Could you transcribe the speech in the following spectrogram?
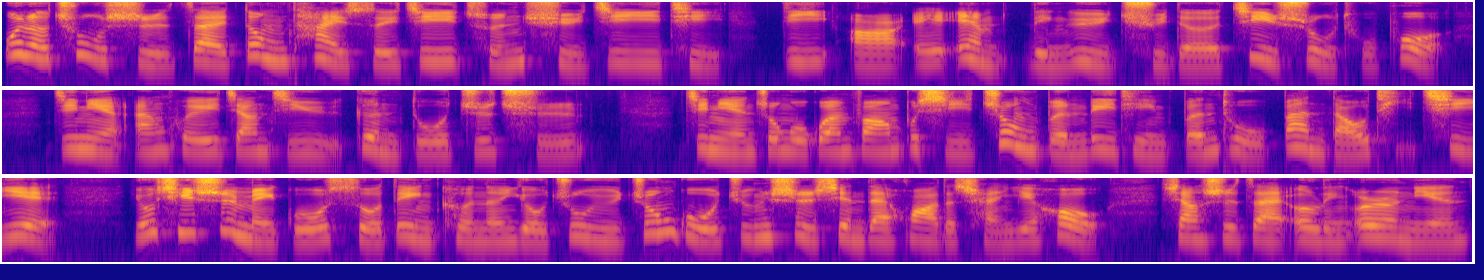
为了促使在动态随机存取记忆体 （DRAM） 领域取得技术突破。今年安徽将给予更多支持。今年中国官方不惜重本力挺本土半导体企业，尤其是美国锁定可能有助于中国军事现代化的产业后，像是在二零二二年，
